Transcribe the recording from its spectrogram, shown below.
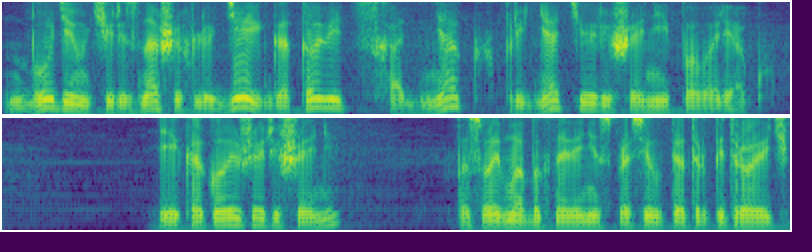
Будем через наших людей готовить сходняк к принятию решений по варягу. И какое же решение? По своему обыкновению спросил Петр Петрович,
